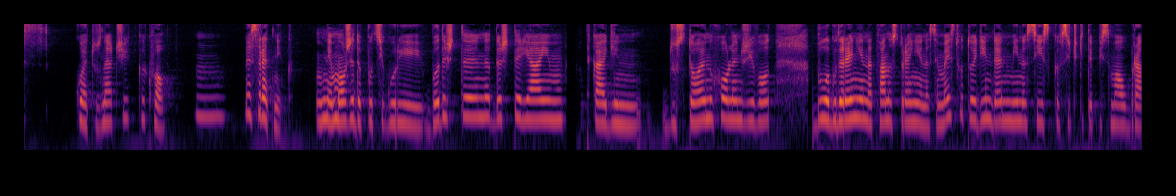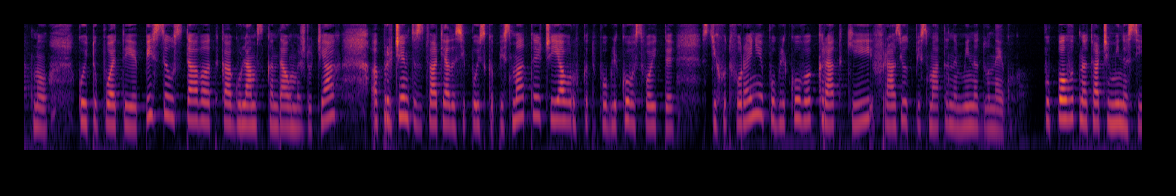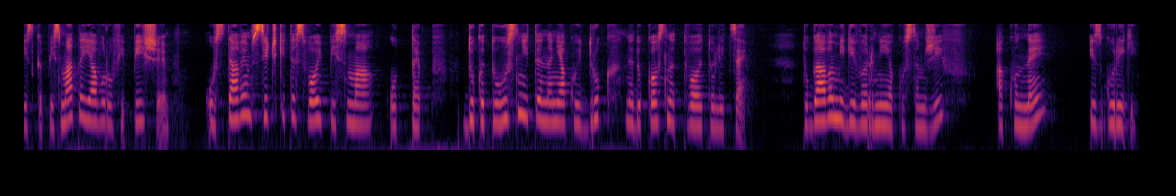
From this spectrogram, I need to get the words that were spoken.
което значи какво? М- несретник. Не може да подсигури бъдеще на дъщеря им, така един достоен охолен живот. Благодарение на това настроение на семейството, един ден Мина си иска всичките писма обратно, които поета е писал. Става така голям скандал между тях. А причината за това тя да си поиска писмата е, че Яворов като публикува своите стихотворения, публикува кратки фрази от писмата на Мина до него. По повод на това, че Мина си иска писмата, Яворов и пише Оставям всичките свои писма от теб – докато устните на някой друг не докоснат твоето лице. Тогава ми ги върни, ако съм жив, ако не, изгори ги.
